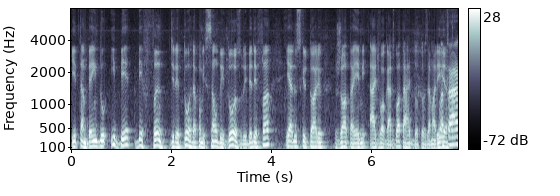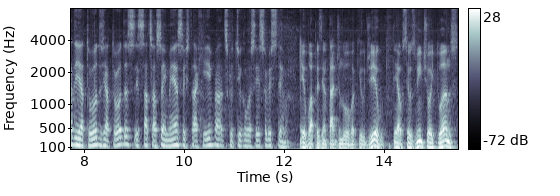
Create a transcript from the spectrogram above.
e também do IBDFAN, diretor da Comissão do Idoso do IBDFAN e é do escritório JM Advogados. Boa tarde, doutor Zé Maria. Boa tarde a todos e a todas. E satisfação imensa estar aqui para discutir com vocês sobre esse tema. Eu vou apresentar de novo aqui o Diego, que tem aos seus 28 anos,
